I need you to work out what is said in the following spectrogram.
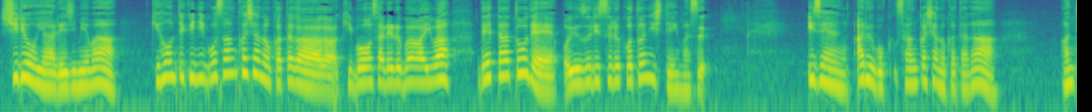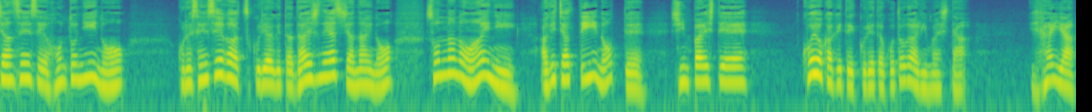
資料やレジュメは、基本的にご参加者の方が希望される場合は、データ等でお譲りすることにしています。以前、あるご参加者の方が、あんちゃん先生本当にいいの？これ先生が作り上げた大事なやつじゃないの？そんなのを愛にあげちゃっていいの？って心配して声をかけてくれたことがありました。いやいや、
